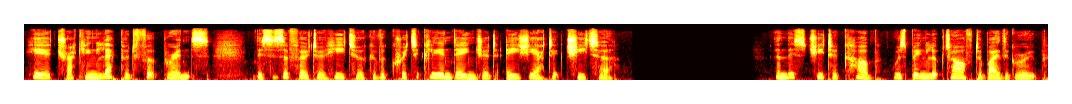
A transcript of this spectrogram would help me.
here tracking leopard footprints. This is a photo he took of a critically endangered Asiatic cheetah. And this cheetah cub was being looked after by the group.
